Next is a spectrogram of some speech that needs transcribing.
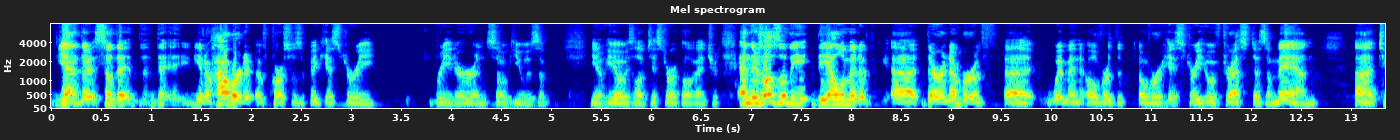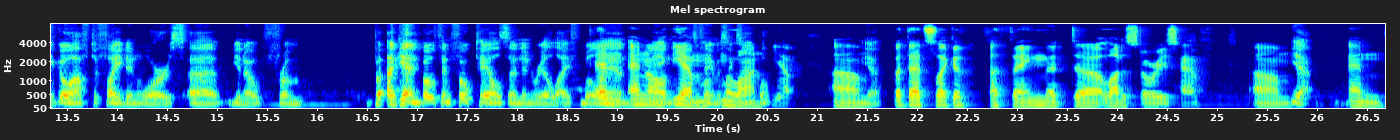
yeah, there, so the, the you know Howard of course was a big history reader, and so he was a you know he always loved historical adventures. And there's also the the element of uh, there are a number of uh, women over the over history who have dressed as a man uh, to go off to fight in wars. Uh, you know from. But again, both in folk tales and in real life, Mulan and and all yeah, M- famous Mulan. example. Yeah. Um, Yeah. But that's like a, a thing that uh, a lot of stories have. Um, Yeah. And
